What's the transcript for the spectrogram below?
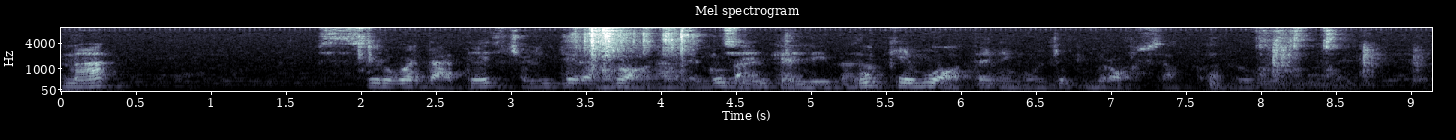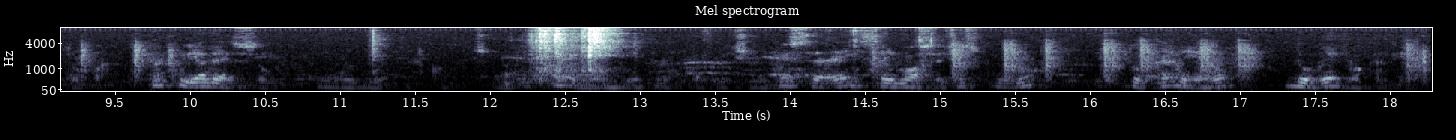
ma se lo guardate c'è un'intera zona del Goban che, è che è vuota ed è molto più grossa. Per cui adesso 1, 2, 3, 4, 5, 6, 2, 3, 4, 5, 6, 6 mosse ciascuno, tocca nero, dove tocca nero.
